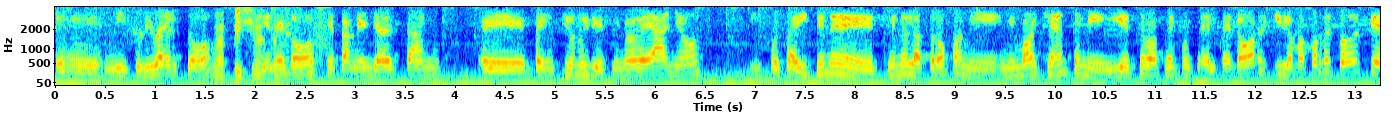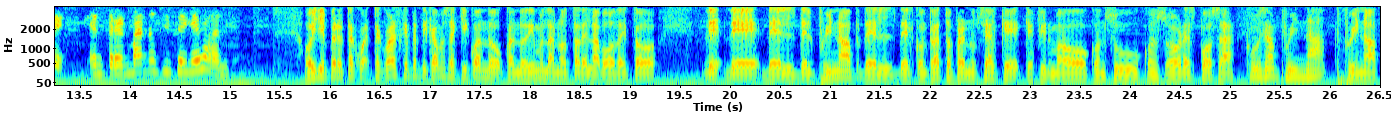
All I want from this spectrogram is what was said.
eh, Miss Universo. Guapísima Tiene también. dos que también ya están eh, 21 y 19 años. Y pues ahí tiene tiene la tropa, mi, mi Mark Anthony. Y este va a ser pues el menor. Y lo mejor de todo es que entre hermanos sí se llevan. Oye, pero ¿te, acu- te acuerdas que platicamos aquí cuando, cuando dimos la nota de la boda y todo, de, de- del, del prenup, del, del contrato prenupcial que, que firmó con su, con su ahora esposa? ¿Cómo se llama? Prenup. Prenup.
